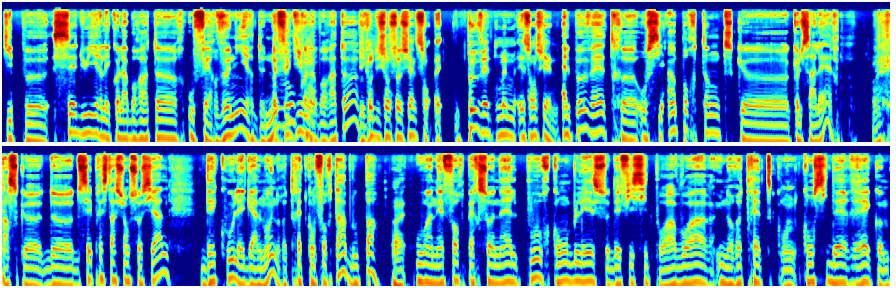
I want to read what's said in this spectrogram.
qui peut séduire les collaborateurs ou faire venir de nouveaux collaborateurs. Les conditions sociales sont, eh, peuvent être même essentielles. Elles peuvent être euh, aussi importantes que, que le salaire. Parce que de, de ces prestations sociales découle également une retraite confortable ou pas, Ouais. ou un effort personnel pour combler ce déficit, pour avoir une retraite qu'on considérerait comme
